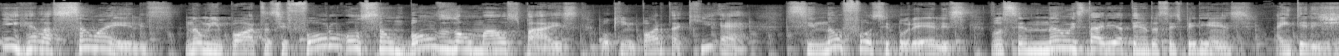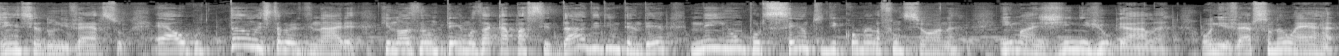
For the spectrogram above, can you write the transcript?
em relação a eles. Não importa se foram ou são bons ou maus pais. O que importa aqui é: se não fosse por eles, você não estaria tendo essa experiência. A inteligência do universo é algo tão extraordinária que nós não temos a capacidade de entender nenhum por cento de como ela funciona. Imagine julgá-la. O universo não erra.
